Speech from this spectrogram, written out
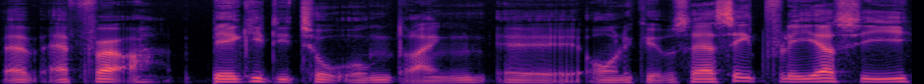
er, er før begge de to unge drenge øh, oven i købet. Så jeg har set flere sige,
